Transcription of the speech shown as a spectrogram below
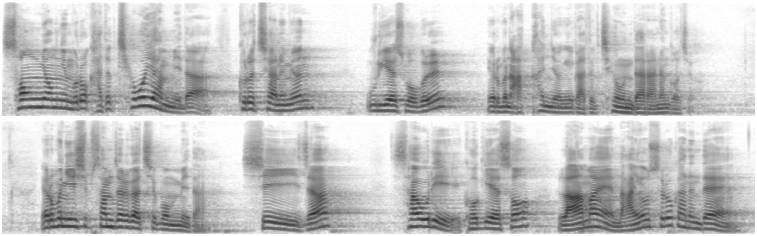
성령님으로 가득 채워야 합니다. 그렇지 않으면 우리의 속을 여러분 악한 영이 가득 채운다라는 거죠. 여러분 23절 같이 봅니다. 시작. 사울이 거기에서 라마의 나요스로 가는데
